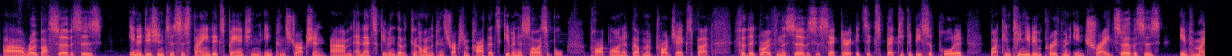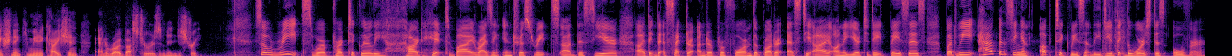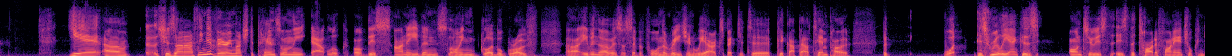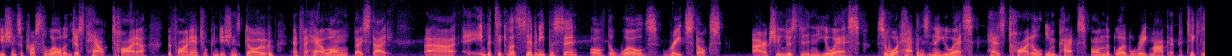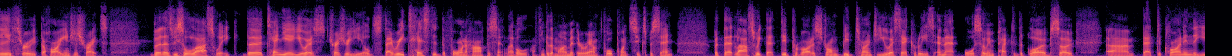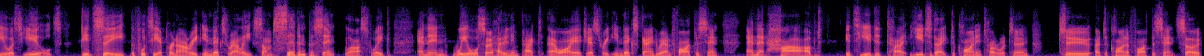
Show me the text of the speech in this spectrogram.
uh, robust services, in addition to sustained expansion in construction. Um, and that's given the, on the construction part, that's given a sizable pipeline of government projects. But for the growth in the services sector, it's expected to be supported by continued improvement in trade services, information and communication, and a robust tourism industry. So REITs were particularly hard hit by rising interest rates uh, this year. I think the sector underperformed the broader STI on a year-to-date basis, but we have been seeing an uptick recently. Do you think the worst is over? Yeah, um, Uh, Shazana, I think it very much depends on the outlook of this uneven, slowing global growth. Uh, even though, as I said before, in the region we are expected to pick up our tempo, but what this really anchors onto is is the tighter financial conditions across the world and just how tighter the financial conditions go and for how long they stay. Uh, in particular, 70% of the world's REIT stocks are actually listed in the US. So, what happens in the US has tidal impacts on the global REIT market, particularly through the high interest rates. But as we saw last week, the 10 year US Treasury yields, they retested the 4.5% level. I think at the moment they're around 4.6%. But that last week, that did provide a strong bid tone to US equities, and that also impacted the globe. So um, that decline in the US yields did see the FTSE EPRA REIT index rally some 7% last week. And then we also had an impact. Our iEdge S-REIT index gained around 5%, and that halved its year to, t- year to date decline in total return to a decline of 5%. So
